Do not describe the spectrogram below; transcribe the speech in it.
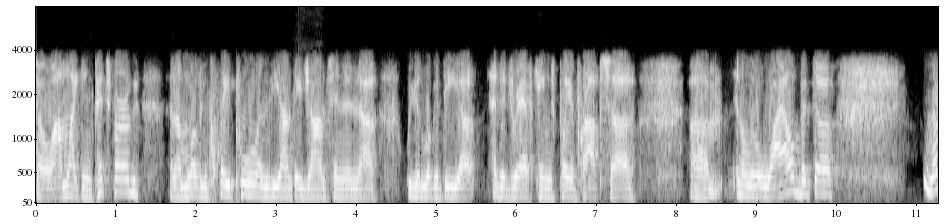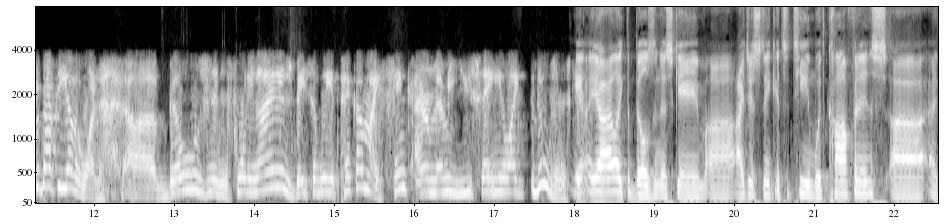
So I'm liking Pittsburgh, and I'm loving Claypool and Diontae Johnson, and uh, we can look at the uh, at the DraftKings player props uh, um, in a little while. But uh, what about the other one? Uh, Bills and 49ers, basically a pick 'em. I think I remember you saying you like the Bills in this game. Yeah, yeah I like the Bills in this game. Uh, I just think it's a team with confidence. Uh,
